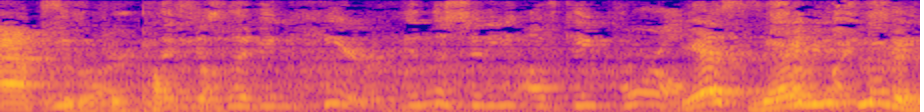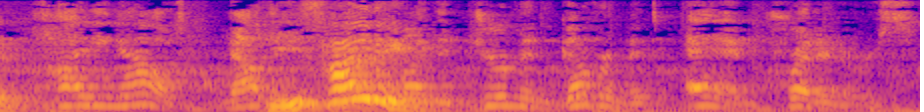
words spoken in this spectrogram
Absolutely pop that he is living here in the city of Cape Coral. Yes, there Some he's living. hiding out. Now that He's he's hiding. by the German government and creditors.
